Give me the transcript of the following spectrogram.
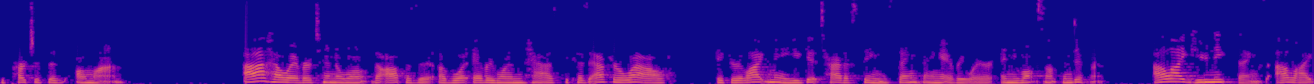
to purchases online. I, however, tend to want the opposite of what everyone has because after a while, if you're like me, you get tired of seeing the same thing everywhere and you want something different. I like unique things. I like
